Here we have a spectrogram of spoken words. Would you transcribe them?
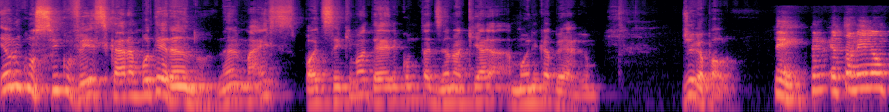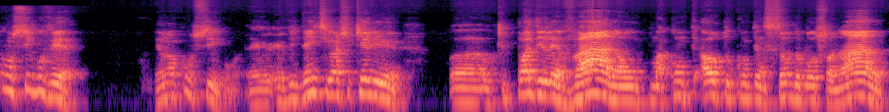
Eu não consigo ver esse cara moderando, né? mas pode ser que modere, como está dizendo aqui a, Mônica Bergamo. Diga, Paulo. Bem, eu também não consigo ver. Eu não consigo. É evidente eu acho que ele. Uh, o que pode levar a uma autocontenção do Bolsonaro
